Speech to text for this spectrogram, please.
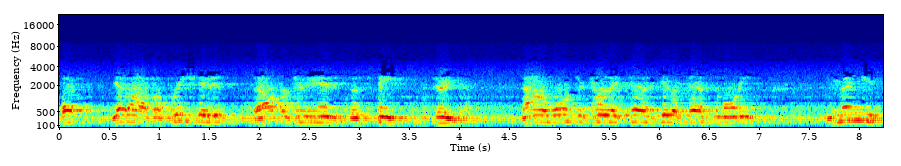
But yet I've appreciated the opportunity to speak to you. Now I want to kind of test, give a testimony, many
